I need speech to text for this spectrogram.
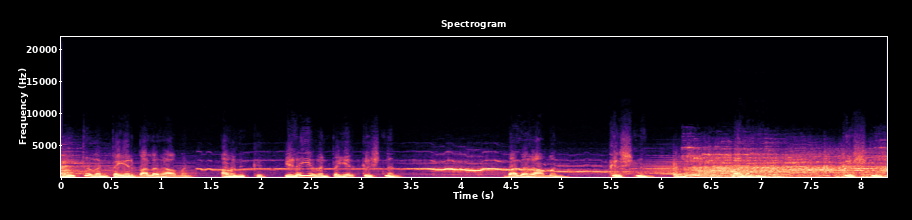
மூத்தவன் பெயர் பலராமன் அவனுக்கு இளையவன் பெயர் கிருஷ்ணன். பலராமன் கிருஷ்ணன் பலராமன் கிருஷ்ணன்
